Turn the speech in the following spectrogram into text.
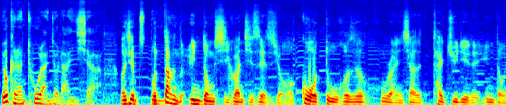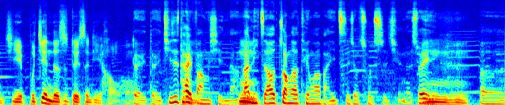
有可能突然就来一下。而且不当的运动习惯其实也是有过度或者忽然一下子太剧烈的运动，也不见得是对身体好哈。对对，其实太放心了。嗯、那你只要撞到天花板一次就出事情了。所以，嗯，呃，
